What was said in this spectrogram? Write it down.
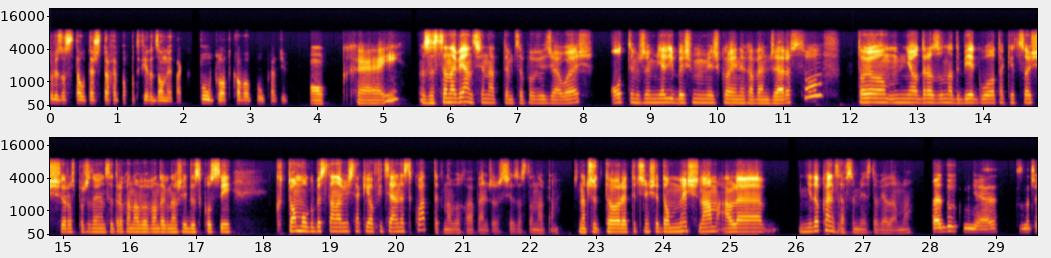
który został też trochę potwierdzony tak półplotkowo, półprawdziwie. Okej. Zastanawiając się nad tym, co powiedziałeś, o tym, że mielibyśmy mieć kolejnych Avengersów, to mnie od razu nadbiegło takie coś rozpoczynające trochę nowy wątek naszej dyskusji. Kto mógłby stanowić taki oficjalny skład tych nowych Avengers, się zastanawiam. Znaczy, teoretycznie się domyślam, ale nie do końca w sumie jest to wiadome. Według mnie, to znaczy,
